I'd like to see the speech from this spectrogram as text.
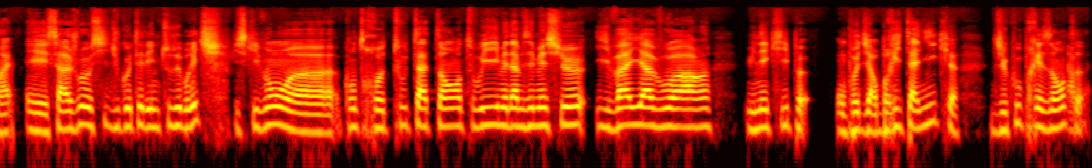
Ouais, et ça a joué aussi du côté des Into the Breach, puisqu'ils vont euh, contre toute attente. Oui, mesdames et messieurs, il va y avoir une équipe, on peut dire britannique, du coup présente Ah bah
